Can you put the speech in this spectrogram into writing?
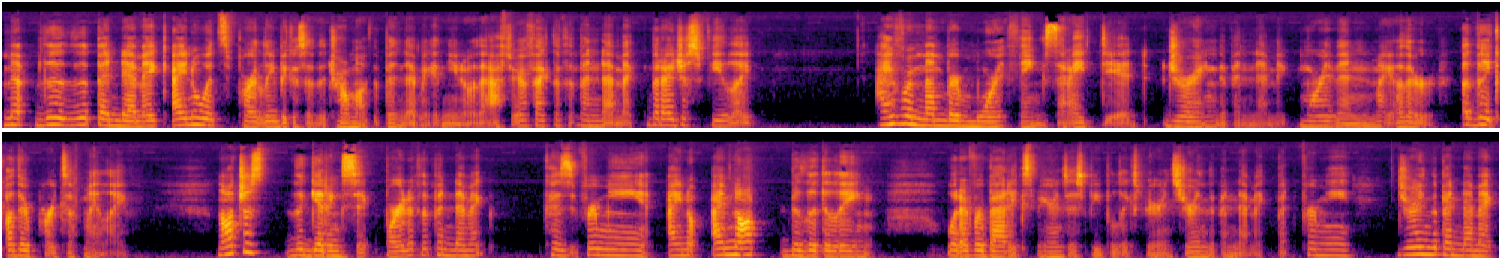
the the pandemic, I know it's partly because of the trauma of the pandemic and you know the after effect of the pandemic, but I just feel like I remember more things that I did during the pandemic more than my other like other parts of my life. Not just the getting sick part of the pandemic because for me, I know I'm not belittling whatever bad experiences people experienced during the pandemic, but for me, during the pandemic,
